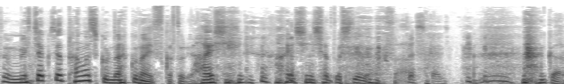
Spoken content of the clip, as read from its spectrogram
それめちゃくちゃ楽しくなくないですか？それ、配信、配信者としてはさ。確かに。なんか、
